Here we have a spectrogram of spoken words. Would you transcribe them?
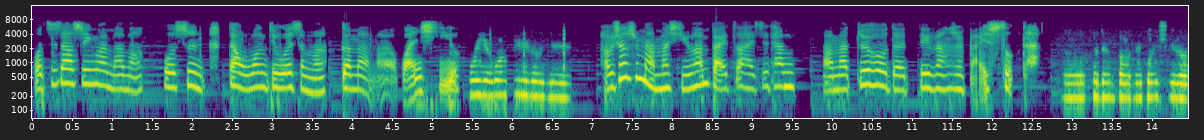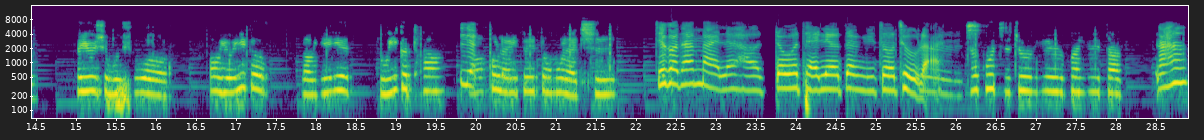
我知道是因为妈妈过世，但我忘记为什么跟妈妈有关系了。我也忘记了耶。好像是妈妈喜欢白色，还是他妈妈最后的地方是白色的？呃，快点吧，没关系了。还有什么书啊？哦，有一个老爷爷煮一个汤，然后后来一堆动物来吃。结果他买了好多材料，终于做出来。他锅子就越换越大。然后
